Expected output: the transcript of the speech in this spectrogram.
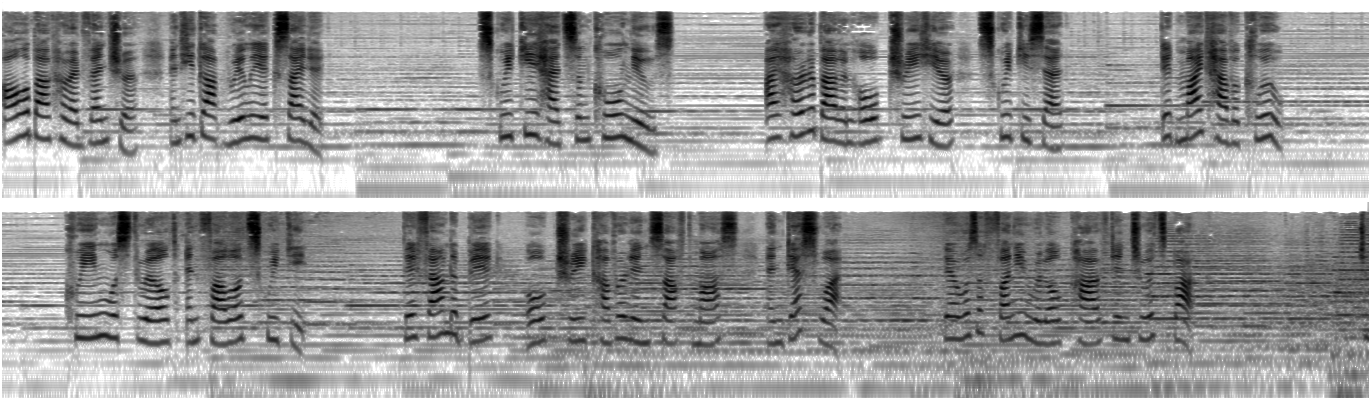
all about her adventure, and he got really excited. Squeaky had some cool news. I heard about an old tree here, Squeaky said. It might have a clue. Queen was thrilled and followed Squeaky. They found a big, old tree covered in soft moss, and guess what? There was a funny riddle carved into its bark. To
